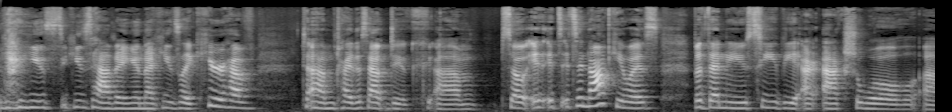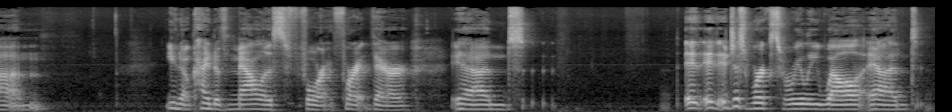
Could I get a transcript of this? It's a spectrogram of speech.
that he's he's having, and that he's like, here, have um, try this out, Duke. Um, so it, it's it's innocuous, but then you see the actual, um, you know, kind of malice for for it there, and it, it, it just works really well, and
